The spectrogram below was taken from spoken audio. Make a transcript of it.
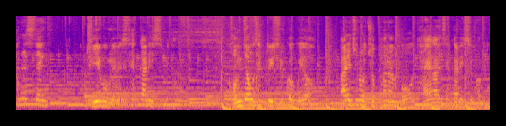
하늘색 뒤에 보면 색깔이 있습니다. 검정색도 있을 거고요. 빨주노초, 파남보 다양한 색깔이 있을 겁니다.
